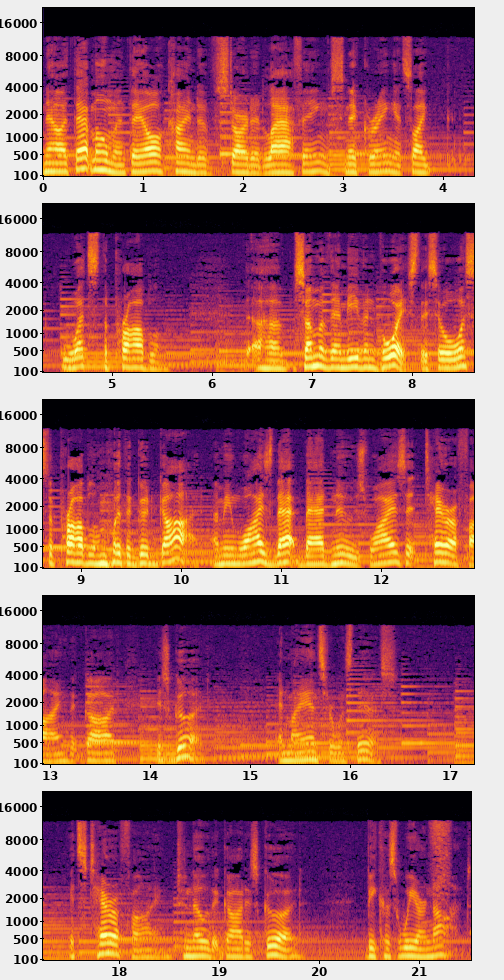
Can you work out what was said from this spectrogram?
Now, at that moment, they all kind of started laughing, snickering. It's like, what's the problem? Uh, some of them even voiced. They said, Well, what's the problem with a good God? I mean, why is that bad news? Why is it terrifying that God is good? And my answer was this It's terrifying to know that God is good because we are not.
